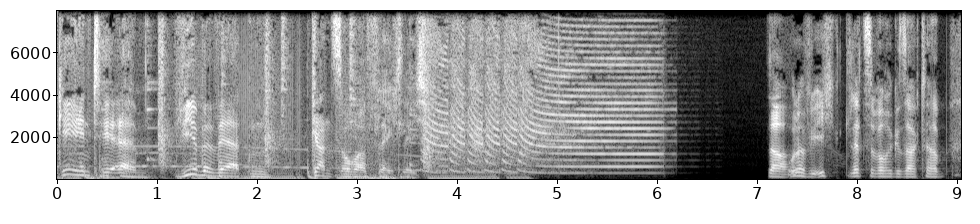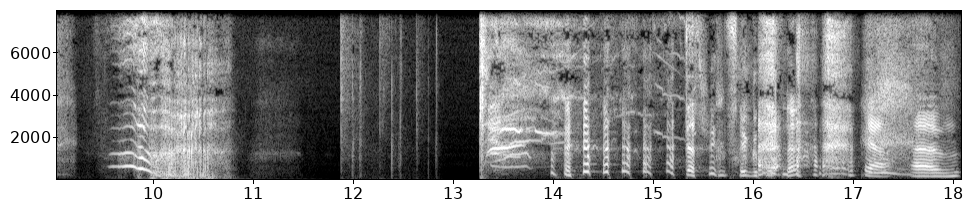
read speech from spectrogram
GNTM. Wir bewerten ganz oberflächlich. So. Oder wie ich letzte Woche gesagt habe. das findest du gut, ne? Ja, ähm,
